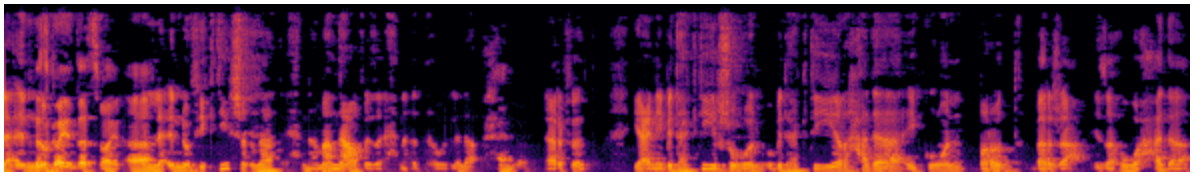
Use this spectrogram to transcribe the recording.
لأنه that's fine آه. لأنه في كتير شغلات إحنا ما بنعرف إذا إحنا قدها ولا لا. حلو. عرفت؟ يعني بدها كتير شغل وبدها كتير حدا يكون برد برجع. إذا هو حدا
